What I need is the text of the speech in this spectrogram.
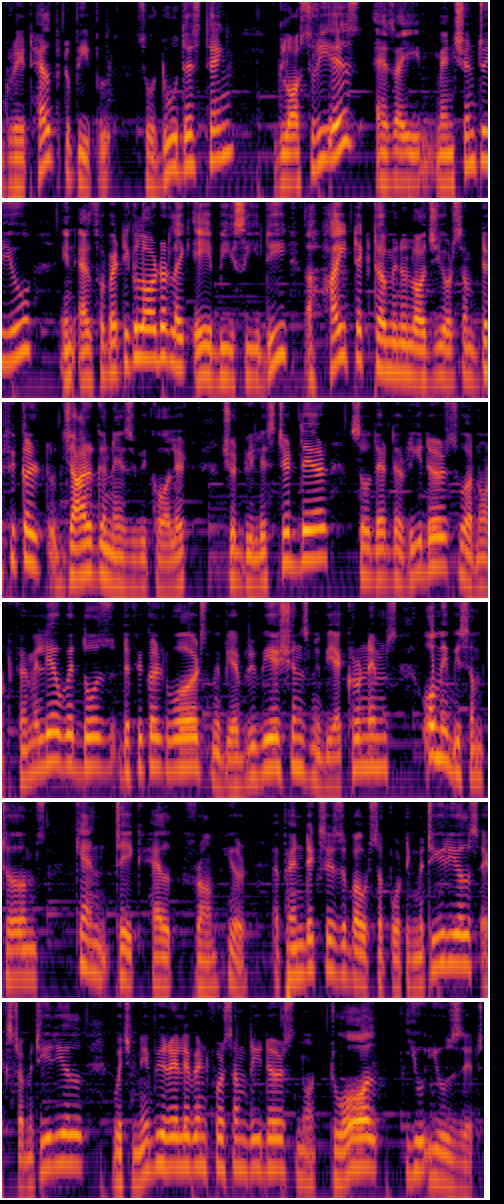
great help to people. So do this thing Glossary is, as I mentioned to you, in alphabetical order like A, B, C, D. A high tech terminology or some difficult jargon, as we call it, should be listed there so that the readers who are not familiar with those difficult words, maybe abbreviations, maybe acronyms, or maybe some terms, can take help from here. Appendix is about supporting materials, extra material, which may be relevant for some readers, not to all. You use it.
